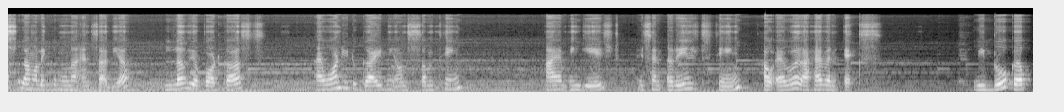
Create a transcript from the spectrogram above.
Assalamu alaikum, Muna and Sadia. Love your podcasts. I want you to guide me on something. I am engaged. It's an arranged thing. However, I have an ex. We broke up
